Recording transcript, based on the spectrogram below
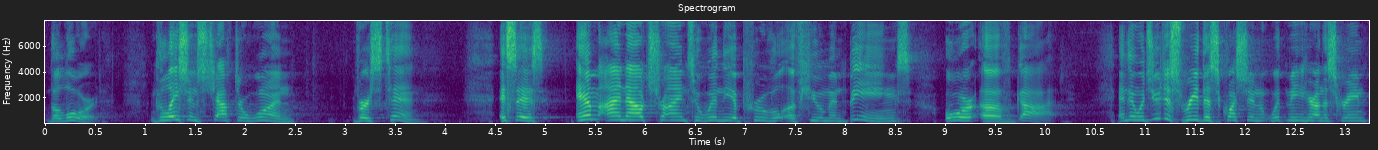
the Lord. Galatians chapter 1, verse 10. It says, Am I now trying to win the approval of human beings or of God? And then would you just read this question with me here on the screen?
